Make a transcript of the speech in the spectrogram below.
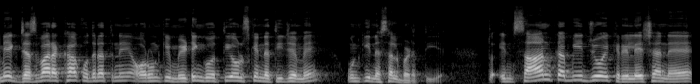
میں ایک جذبہ رکھا قدرت نے اور ان کی میٹنگ ہوتی ہے اور اس کے نتیجے میں ان کی نسل بڑھتی ہے تو انسان کا بھی جو ایک ریلیشن ہے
